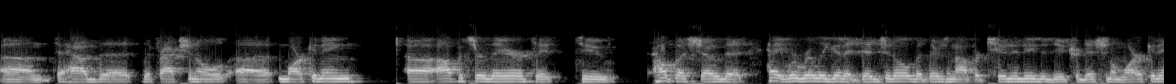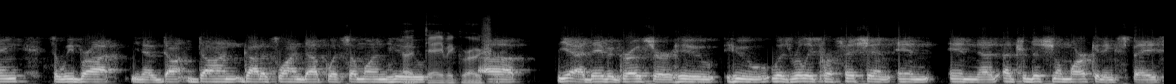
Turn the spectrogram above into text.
um, to have the, the fractional uh, marketing uh, officer there to, to help us show that, hey, we're really good at digital, but there's an opportunity to do traditional marketing. So we brought, you know, Don, Don got us lined up with someone who uh, David Grosher. Yeah, David Grosser, who who was really proficient in in a, a traditional marketing space,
